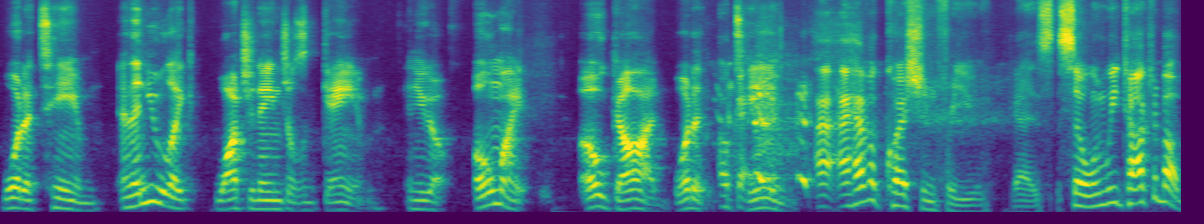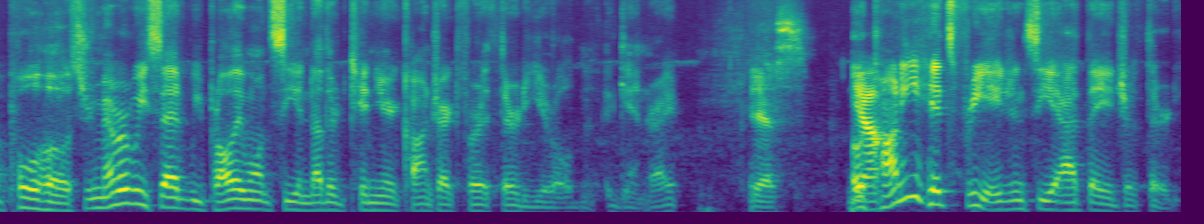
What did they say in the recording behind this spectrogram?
what a team, and then you like watch an Angels game and you go, oh my, oh god, what a Okay. team. I, I have a question for you guys. So when we talked about Pujols, remember we said we probably won't see another 10 year contract for a 30 year old again, right? Yes. Yeah. Ohtani hits free agency at the age of 30.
